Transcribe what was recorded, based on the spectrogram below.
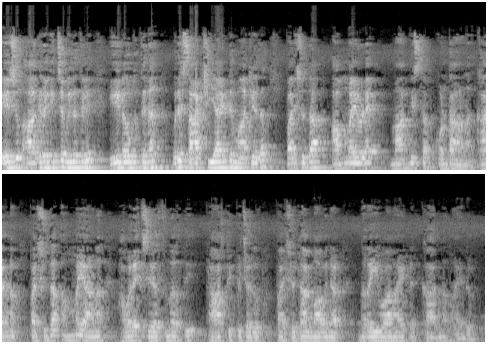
യേശു ആഗ്രഹിച്ച വിധത്തിൽ ഈ ലോകത്തിന് ഒരു സാക്ഷിയായിട്ട് മാറ്റിയത് പരിശുദ്ധ അമ്മയുടെ മാധ്യസ്ഥം കൊണ്ടാണ്. കാരണം പരിശുദ്ധ അമ്മയാണ് അവരെ ചേർത്ത് നിർത്തി പ്രാർത്ഥിപ്പിച്ചതും പരിശുദ്ധാത്മാവിനാൽ നിറയുവാനായിട്ട് കാരണമായതും.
